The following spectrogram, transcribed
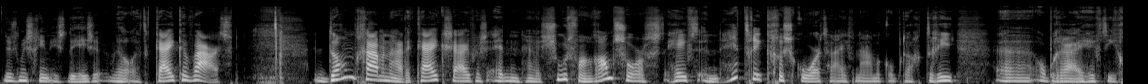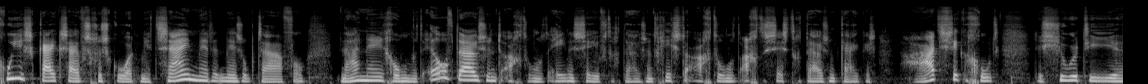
Dus misschien is deze wel het kijken waard. Dan gaan we naar de kijkcijfers. En uh, Sjoerd van Ramshorst heeft een hattrick gescoord. Hij heeft namelijk op dag drie uh, op rij heeft hij goede kijkcijfers gescoord met zijn Met het Mes op tafel. Na 911.000, 871.000, gisteren 868.000 kijkers. Hartstikke goed. De Sjoerd die, uh,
